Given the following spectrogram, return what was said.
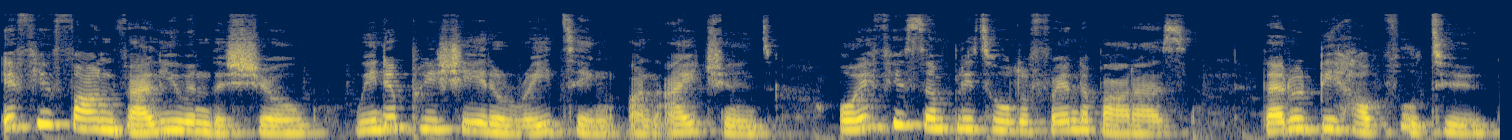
If you found value in the show, we'd appreciate a rating on iTunes, or if you simply told a friend about us, that would be helpful too.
